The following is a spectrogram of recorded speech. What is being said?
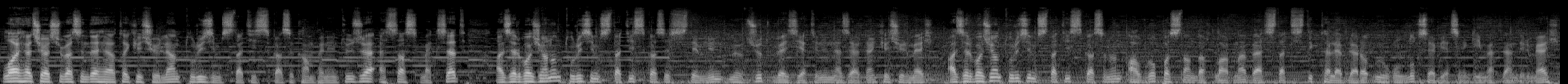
Layihə çərçivəsində həyata keçirilən turizm statistikası komponenti üzrə əsas məqsəd Azərbaycanın turizm statistikası sisteminin mövcud vəziyyətini nəzərdən keçirmək, Azərbaycan turizm statistikasının Avropa standartlarına və statistik tələblərə uyğunluq səviyyəsini qiymətləndirmək,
